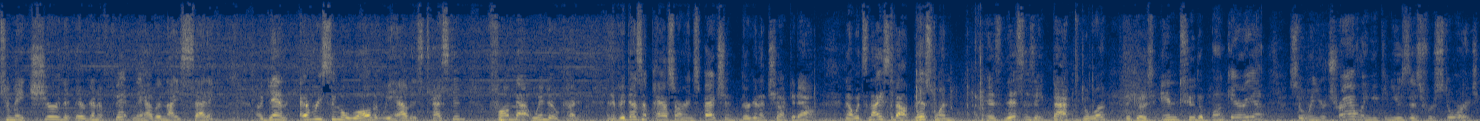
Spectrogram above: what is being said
to make sure that they're gonna fit and they have a nice setting. Again, every single wall that we have is tested from that window cutting. And if it doesn't pass our inspection, they're gonna chuck it out. Now, what's nice about this one is this is a back door that goes into the bunk area. So when you're traveling, you can use this for storage.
